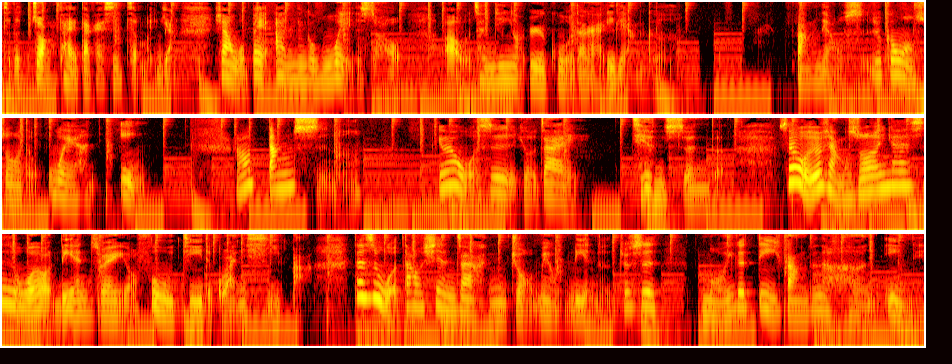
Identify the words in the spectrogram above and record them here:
这个状态大概是怎么样。像我被按那个胃的时候。啊，我曾经有遇过大概一两个芳疗师，就跟我说我的胃很硬。然后当时呢，因为我是有在健身的，所以我就想说，应该是我有练，所以有腹肌的关系吧。但是我到现在很久没有练了，就是某一个地方真的很硬诶，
